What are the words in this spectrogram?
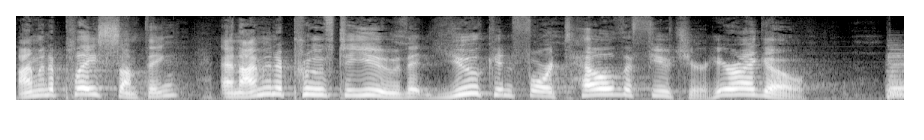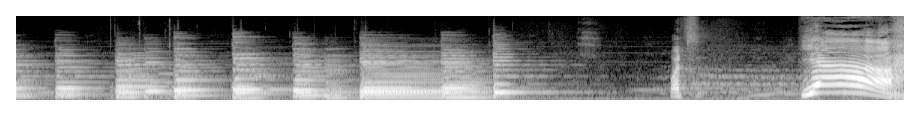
I'm going to play something, and I'm going to prove to you that you can foretell the future. Here I go. What's. Yeah!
